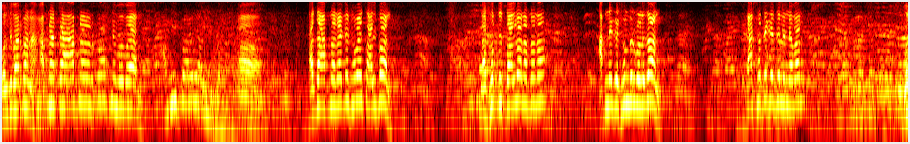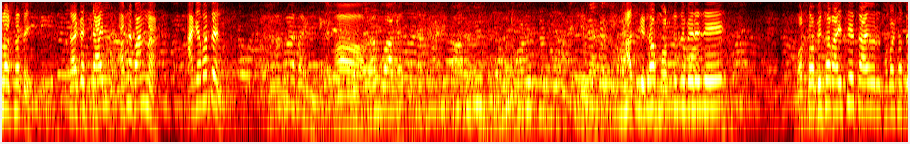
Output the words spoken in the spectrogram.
বলতে পারবে না? আপনারটা, আপনার তো আপনি ও। আচ্ছা আপনারা সবাই চাল পান? না সত্যি চাল পান আপনারা? আপনি কি সুন্দরবনে যান? কার সাথে গেছিলেন এবার? ভোলার সাথে? তাকে চাইল, আপনি পান না? আগে পাতেন? আজকে সব মৎস্য বেড়ে যে মৎস্য অফিসার আইছে, তাই সবার সাথে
